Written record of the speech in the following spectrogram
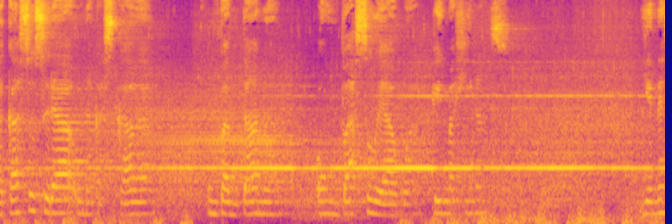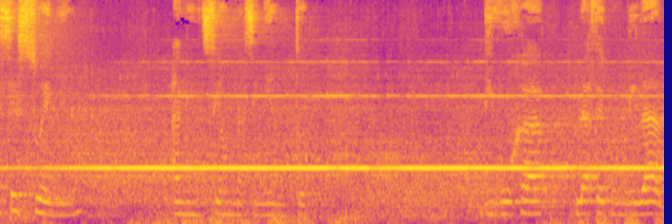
¿Acaso será una cascada, un pantano o un vaso de agua que imaginas? Y en ese sueño anuncia un nacimiento. Dibuja la fecundidad.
